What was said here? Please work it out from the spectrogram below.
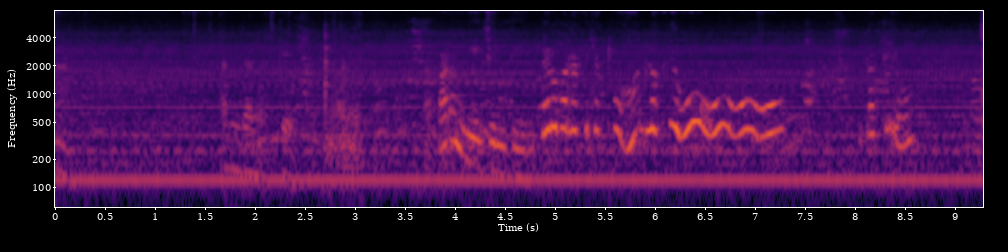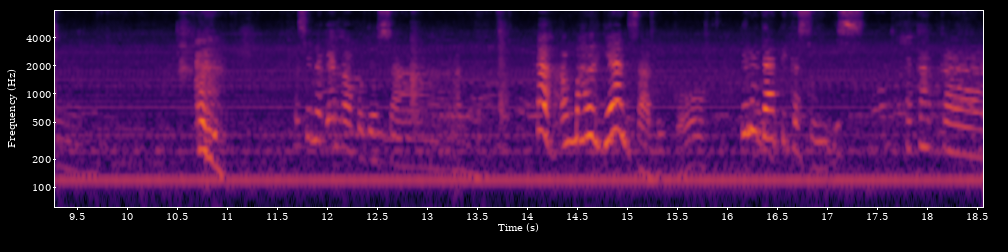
Ha. Ang lalaki. Ah, Parang medium din. Pero malaki na to, ha? Laki, oo, oo, oo, oo. Laki, oh. Kasi nag-ano ako doon sa, ano, ha, ang mahal yan, sabi ko. Pero dati kasi is, nakaka,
